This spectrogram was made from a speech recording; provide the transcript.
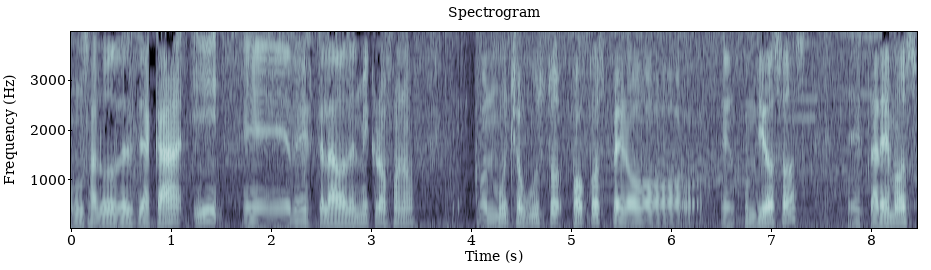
un saludo desde acá y eh, de este lado del micrófono, con mucho gusto, pocos pero enjundiosos, estaremos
